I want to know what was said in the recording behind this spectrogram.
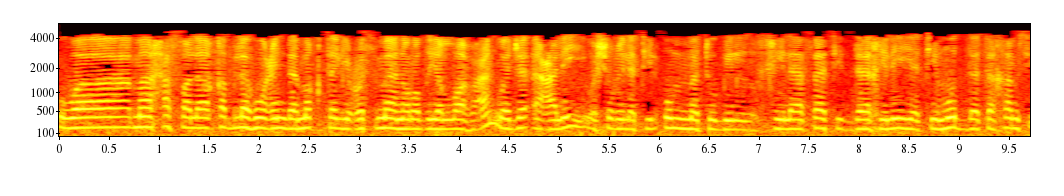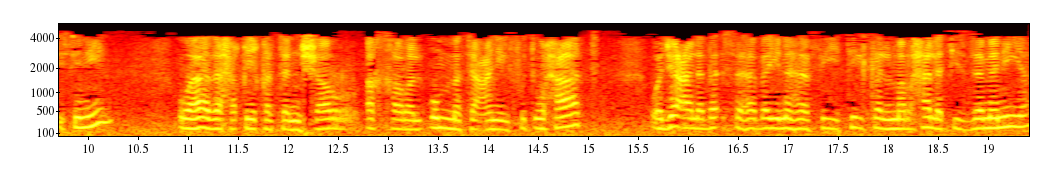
وما حصل قبله عند مقتل عثمان رضي الله عنه وجاء علي وشغلت الأمة بالخلافات الداخلية مدة خمس سنين وهذا حقيقة شر أخر الأمة عن الفتوحات وجعل بأسها بينها في تلك المرحلة الزمنية.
